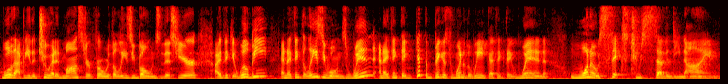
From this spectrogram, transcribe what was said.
Will that be the two-headed monster for the Lazy Bones this year? I think it will be, and I think the Lazy Bones win, and I think they get the biggest win of the week. I think they win 106 to 79.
